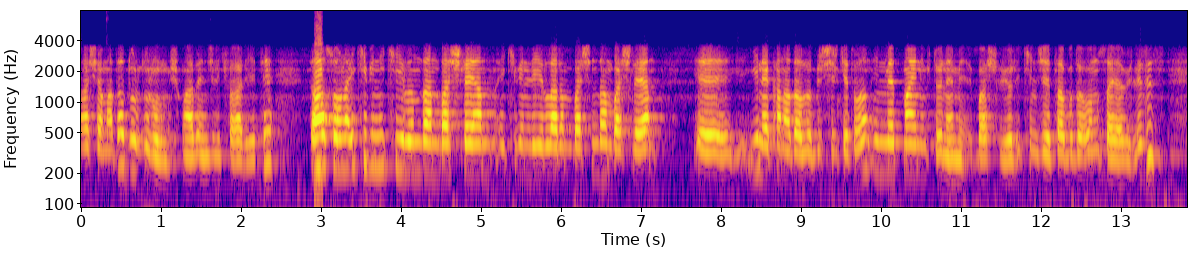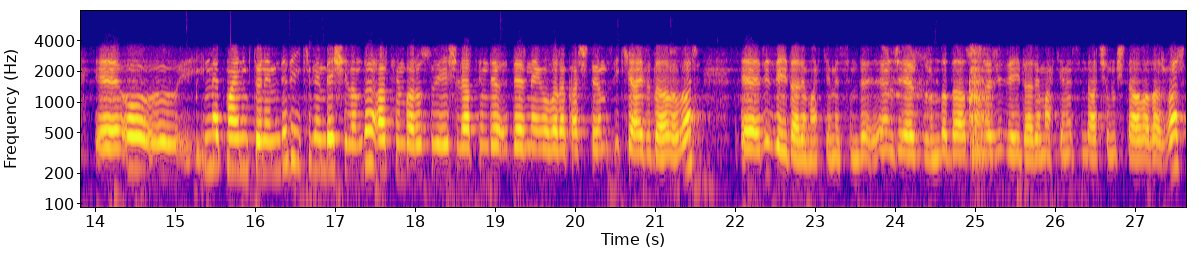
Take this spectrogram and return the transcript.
aşamada durdurulmuş madencilik faaliyeti. Daha sonra 2002 yılından başlayan, 2000'li yılların başından başlayan e, yine Kanadalı bir şirket olan Inmet Mining dönemi başlıyor. İkinci etabı da onu sayabiliriz. E, o Inmet Mining döneminde de 2005 yılında Artvin Barosu ve Yeşil Artvin Derneği olarak açtığımız iki ayrı dava var. E, Rize İdare Mahkemesi'nde, önce Erzurum'da daha sonra Rize İdare Mahkemesi'nde açılmış davalar var.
